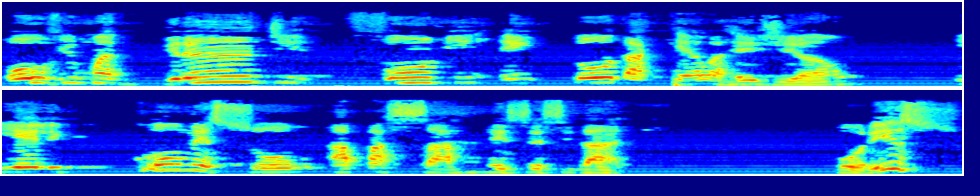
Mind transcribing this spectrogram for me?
houve uma grande fome em toda aquela região e ele começou a passar necessidade. Por isso,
